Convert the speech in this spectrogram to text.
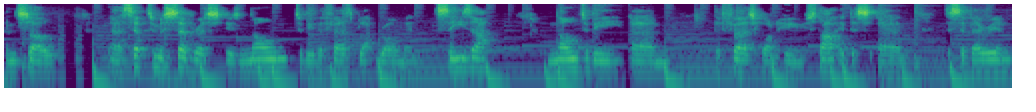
And so, uh, Septimus Severus is known to be the first black Roman Caesar, known to be um, the first one who started this, um, the Severian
